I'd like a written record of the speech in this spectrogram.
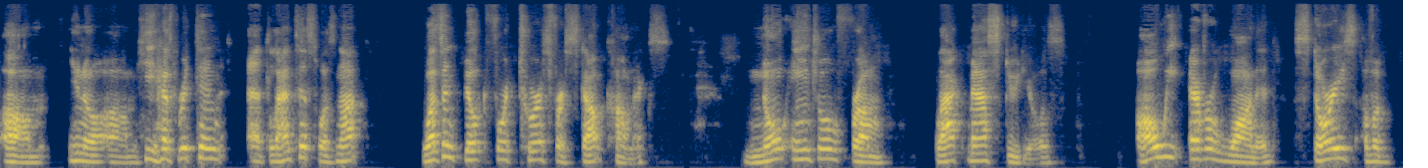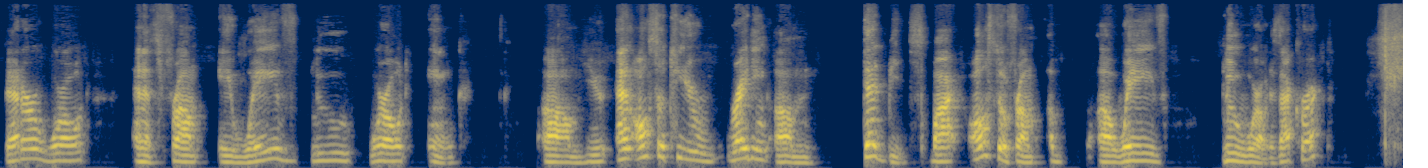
Um, you know, um, he has written Atlantis was not, wasn't built for tourists for Scout Comics, No Angel from Black Mask Studios, All We Ever Wanted, Stories of a Better World, and it's from A Wave Blue World Inc. Um, you and also to your writing um, Deadbeats by also from a, a Wave Blue World. Is that correct?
